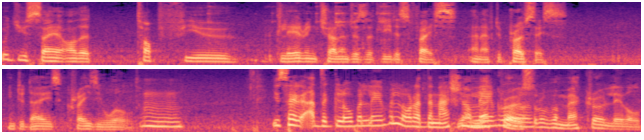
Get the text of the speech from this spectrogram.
would you say are the top few glaring challenges that leaders face and have to process in today's crazy world? You said at the global level or at the Yeah, national level? macro, or- sort of a macro level.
